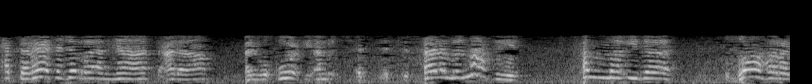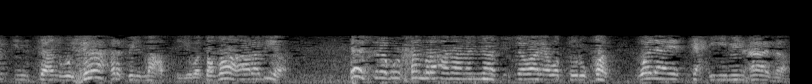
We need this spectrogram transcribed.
حتى لا يتجرأ الناس على الوقوع في أمر أمر المعصية. أما إذا ظاهر الإنسان وجاهر بالمعصية وتظاهر بها يشرب الخمر أمام الناس في الشوارع والطرقات ولا يستحيي من هذا.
